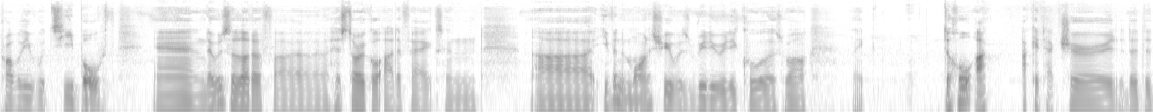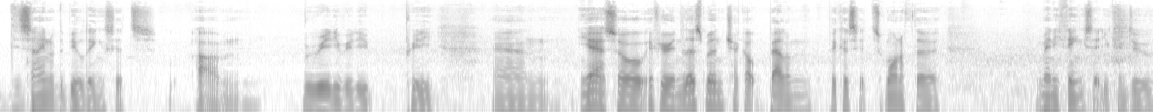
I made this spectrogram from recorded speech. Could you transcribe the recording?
probably would see both, and there was a lot of uh, historical artifacts, and uh, even the monastery was really really cool as well. Like the whole ar- architecture, the the design of the buildings, it's um, really really pretty. And yeah, so if you're in Lisbon, check out Belém because it's one of the many things that you can do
